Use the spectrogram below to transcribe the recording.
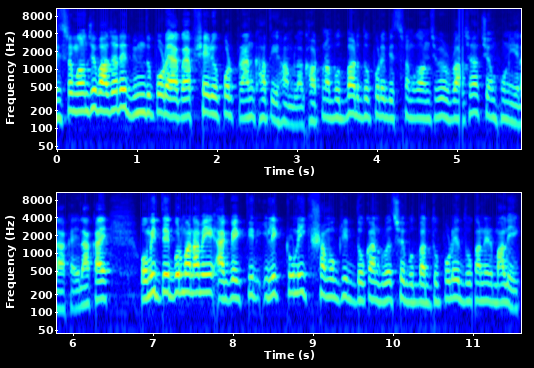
বিশ্রামগঞ্জ বাজারে দিন দুপুরে এক ব্যবসায়ীর উপর প্রাণঘাতী হামলা। ঘটনা বুধবার দুপুরে বিশ্রামগঞ্জের বাজার চমহুনি এলাকা এলাকায় অমিত দেববর্মা নামে এক ব্যক্তির ইলেকট্রনিক সামগ্রীর দোকান রয়েছে। বুধবার দুপুরে দোকানের মালিক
